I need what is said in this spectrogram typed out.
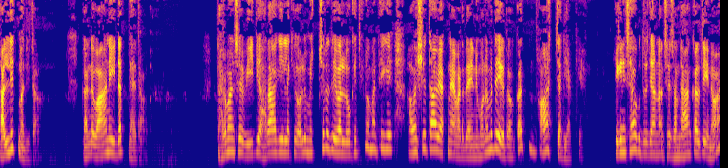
සල්ලිත් මදි තාම. ගන්න වාහනේ ඉඩත් නැහැ තාම. ධර්මංශ වීදි හරහා ගිහිල්ලා කියවලු මෙච්චර දේවල් ලෝකේ තියෙනවා මට ඒකේ අවශ්‍යතාවයක් නැහැ මට දැනෙන්නේ මොනම දෙයකටවත් ආශ්චර්යයක් කියලා. ඒක නිසා බුදුරජාණන්සේ සඳහන් කළ තියෙනවා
